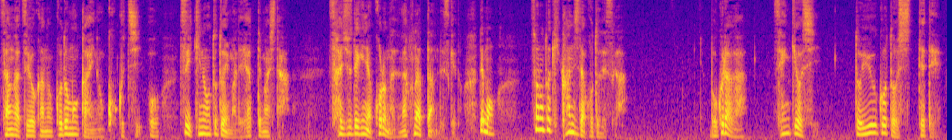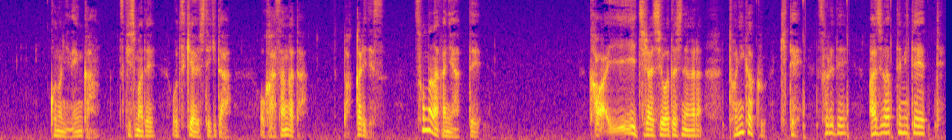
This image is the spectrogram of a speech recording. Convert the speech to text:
3月8日の子ども会の告知をつい昨日おとといまでやってました。最終的にはコロナで亡くなったんですけど。でもその時感じたことですが僕らが宣教師ということを知っててこの2年間月島でお付き合いをしてきたお母さん方ばっかりです。そんな中にあって可愛いチラシを渡しながらとにかく来てそれで味わってみてって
